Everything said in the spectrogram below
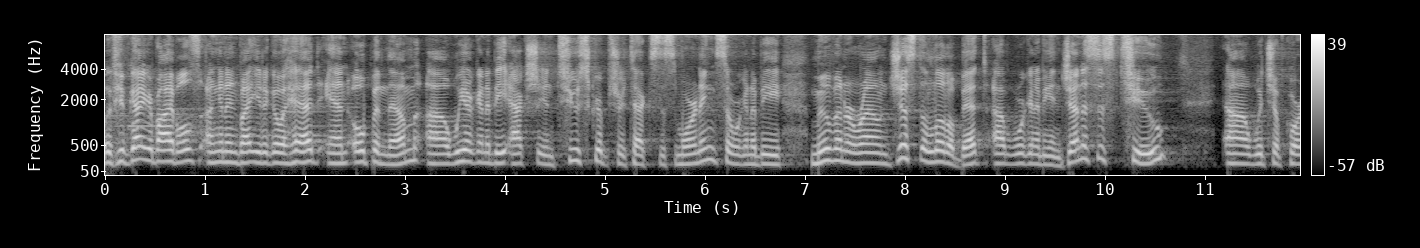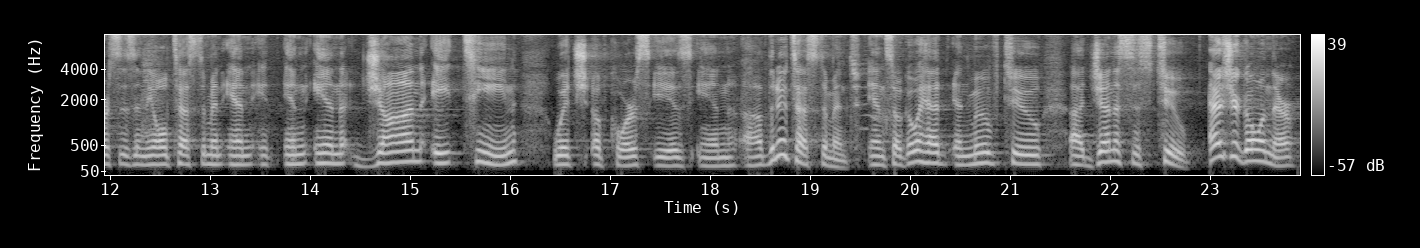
Well, if you've got your Bibles, I'm going to invite you to go ahead and open them. Uh, we are going to be actually in two scripture texts this morning, so we're going to be moving around just a little bit. Uh, we're going to be in Genesis 2, uh, which of course is in the Old Testament, and in, in, John 18, which of course is in uh, the New Testament. And so go ahead and move to uh, Genesis 2. As you're going there,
